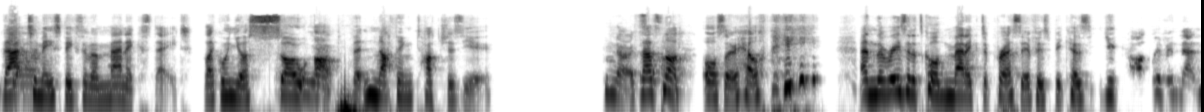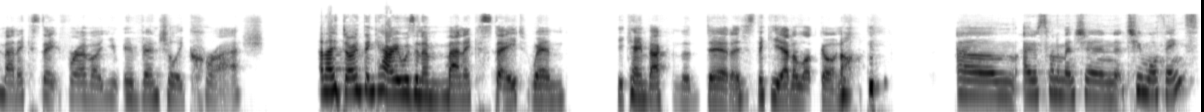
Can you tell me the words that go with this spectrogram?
That Yeah. to me speaks of a manic state. Like when you're so Yeah. up that nothing touches you. No, That's not also healthy. and the reason it's called manic depressive is because you can't live in that manic state forever. You eventually crash. And I don't think Harry was in a manic state when he came back from the dead. I just think he had a lot going on. Um, I just want to mention two more things.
